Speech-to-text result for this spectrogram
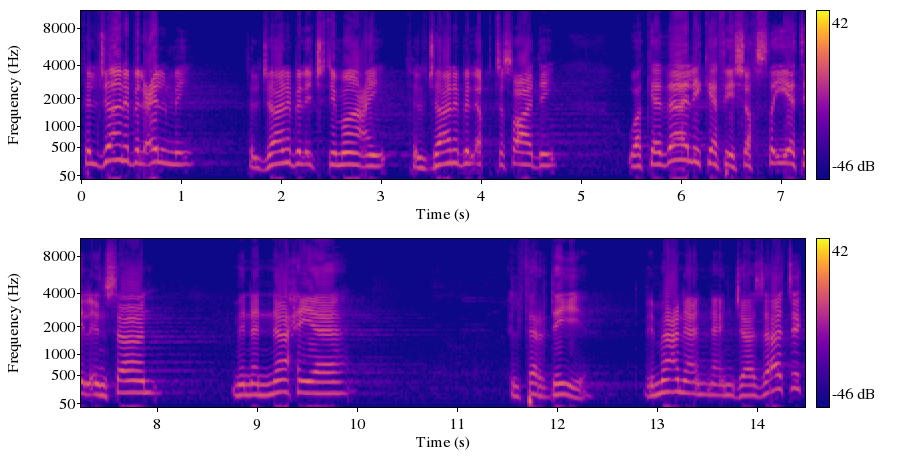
في الجانب العلمي في الجانب الاجتماعي في الجانب الاقتصادي وكذلك في شخصية الإنسان من الناحية الفردية بمعنى أن إنجازاتك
